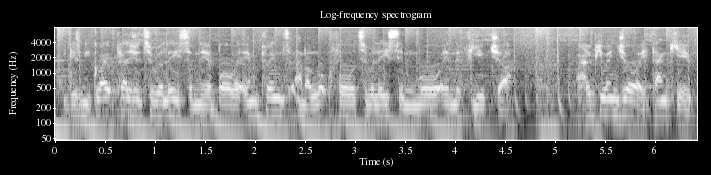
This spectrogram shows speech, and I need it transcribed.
It gives me great pleasure to release on the Abora imprint, and I look forward to releasing more in the future. I hope you enjoy. Thank you.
